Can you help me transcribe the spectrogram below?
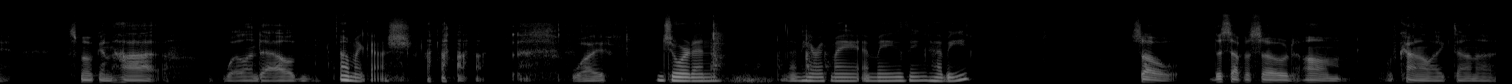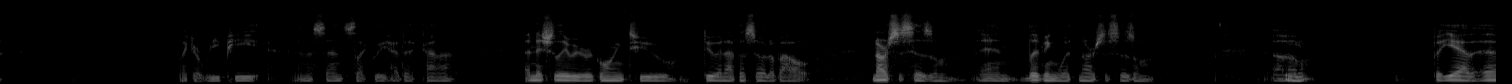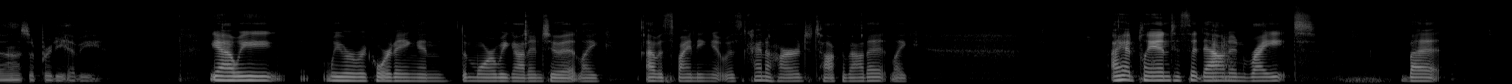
smoking hot, well endowed Oh my gosh. wife. Jordan. I'm here with my amazing hubby. So this episode, um, we've kind of like done a like a repeat in a sense. Like we had to kind of initially we were going to do an episode about narcissism and living with narcissism. Um, Yeah. But yeah, th- that's a pretty heavy. Yeah, we we were recording and the more we got into it, like I was finding it was kind of hard to talk about it. Like I had planned to sit down and write, but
